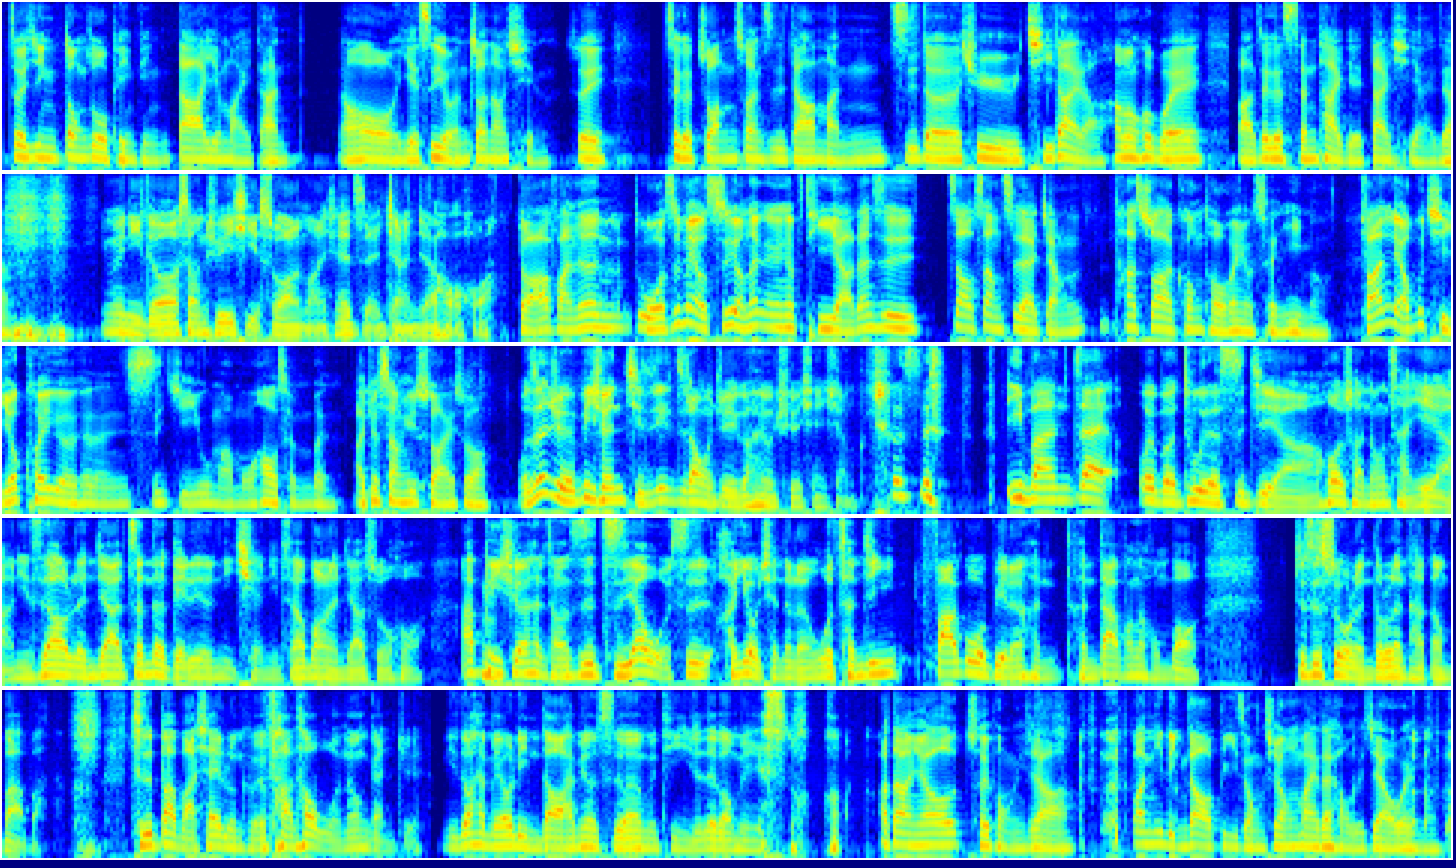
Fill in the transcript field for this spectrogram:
最近动作频频，大家也买单，然后也是有人赚到钱，所以。这个庄算是大家蛮值得去期待的，他们会不会把这个生态给带起来？这样，因为你都要上去一起刷了嘛，你现在只能讲人家好话。对啊，反正我是没有持有那个 NFT 啊，但是照上次来讲，他刷的空头很有诚意嘛。反正了不起就亏个可能十几亿嘛，磨耗成本啊，就上去刷一刷。我真的觉得币圈其实一直让我觉得一个很有趣的现象，就是一般在 Web Two 的世界啊，或传统产业啊，你是要人家真的给了你钱，你才要帮人家说话啊。币圈很常是只要我是很有钱的人，我曾经发过别人很很大方的红包。就是所有人都认他当爸爸，就是爸爸下一轮可能会发到我那种感觉？你都还没有领到，还没有吃完 MT，你就在旁边说，啊，当然要吹捧一下，啊，帮你领到币种，希望卖在好的价位嘛，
